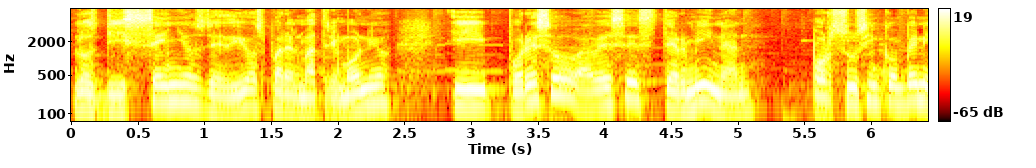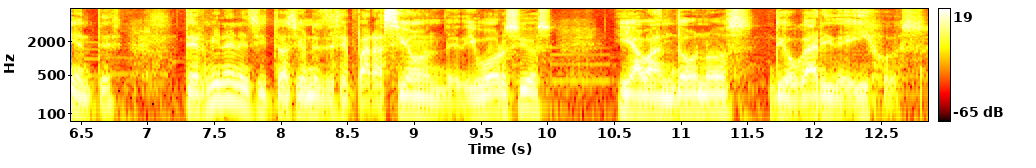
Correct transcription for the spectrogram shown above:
los diseños de Dios para el matrimonio y por eso a veces terminan, por sus inconvenientes, terminan en situaciones de separación, de divorcios y abandonos de hogar y de hijos.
